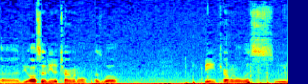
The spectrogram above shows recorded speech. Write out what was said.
And you also need a terminal as well. Being terminalless would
